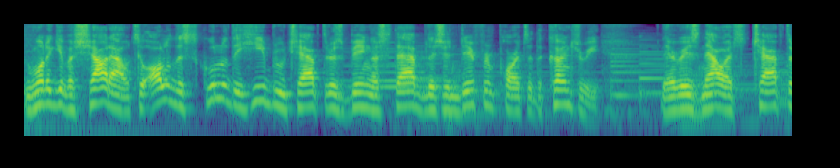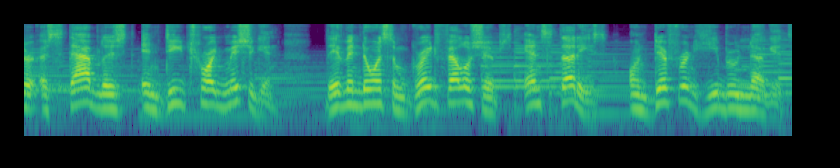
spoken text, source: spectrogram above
We want to give a shout out to all of the School of the Hebrew chapters being established in different parts of the country. There is now a chapter established in Detroit, Michigan. They've been doing some great fellowships and studies on different Hebrew nuggets.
